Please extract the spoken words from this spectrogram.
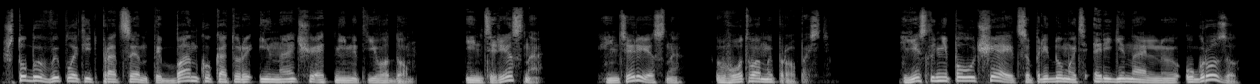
чтобы выплатить проценты банку, который иначе отнимет его дом? Интересно? Интересно. Вот вам и пропасть. Если не получается придумать оригинальную угрозу,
